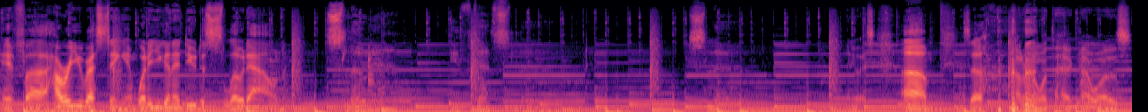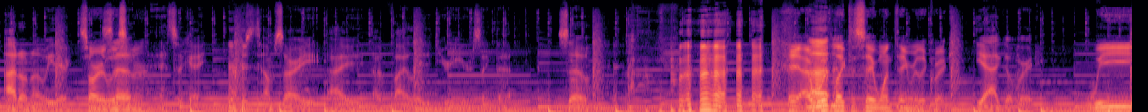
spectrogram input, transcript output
If uh, how are you resting, and what are you gonna do to slow down? Slow down. If that's slow, slow. Anyways, um, so i don't know what the heck that was I don't know either. sorry So, listener It's okay. I'm, just- I'm sorry. I, I violated your ears like that. So. hey i would Uh, like to say one thing really quick Yeah, go for it. we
